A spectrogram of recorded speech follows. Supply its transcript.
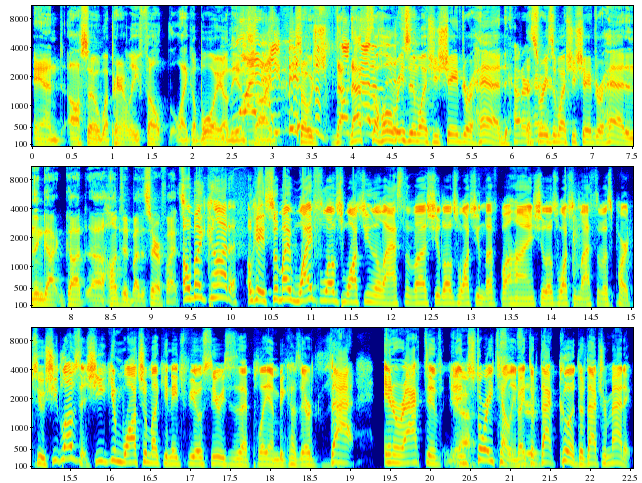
and also apparently felt like a boy on the What? Inside. missed So the sh- fuck that, that's the whole this. reason why she shaved her head. Cut her that's the reason why she shaved her head and then got got uh, hunted by the Seraphites. Oh my god. Okay, so my wife loves watching The Last of Us. She loves watching Left Behind. She loves watching Last of Us Part 2. She loves it. She can watch them like an HBO series as I play them because they're that interactive Yeah, in storytelling, so right? true. They're that good. They're that dramatic.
